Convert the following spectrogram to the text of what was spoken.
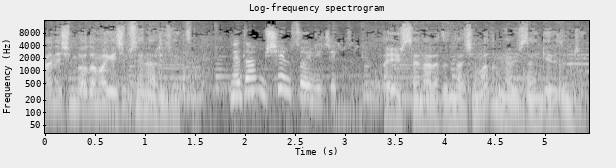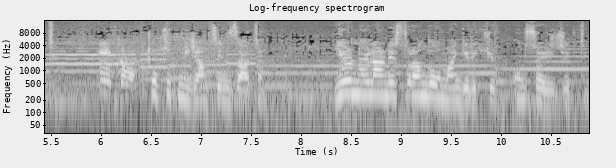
Ben de şimdi odama geçip seni arayacaktım. Neden? Bir şey mi söyleyecektin? Hayır sen aradığında açamadım ya o yüzden geri dönecektim. İyi tamam. Çok tutmayacağım seni zaten. Yarın öğlen restoranda olman gerekiyor. Onu söyleyecektim.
